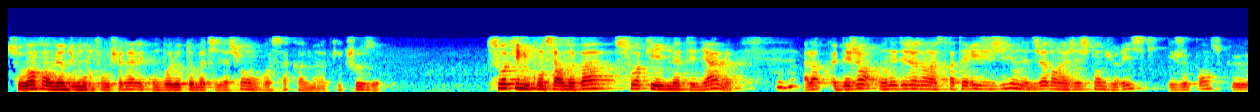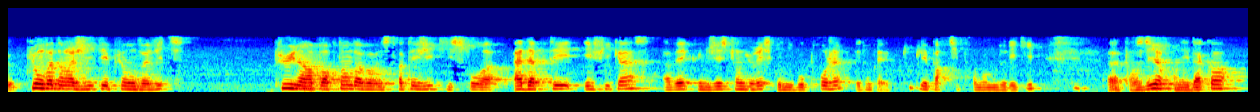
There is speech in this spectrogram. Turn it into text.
souvent quand on vient du monde fonctionnel et qu'on voit l'automatisation, on voit ça comme quelque chose soit qui ne nous concerne pas, soit qui est inatteignable. Mhm. Alors que déjà, on est déjà dans la stratégie, on est déjà dans la gestion du risque, et je pense que plus on va dans l'agilité, plus on va vite, plus il est important d'avoir une stratégie qui soit adaptée, efficace, avec une gestion du risque au niveau projet, et donc avec toutes les parties prenantes de l'équipe, euh, pour se dire, on est d'accord,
